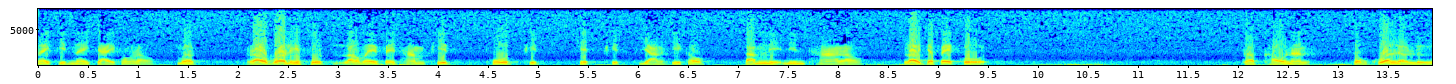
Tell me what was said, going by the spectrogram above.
ในจิตในใจของเรา เมื่อเราบริสุทธิ์เราไม่ไปทำผิด พูดผิด คิดผิดอย่างที่เขาตำหนินินทาเรา เราจะไปโกรธกับเขานั้น สมควรแล้วหรือ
